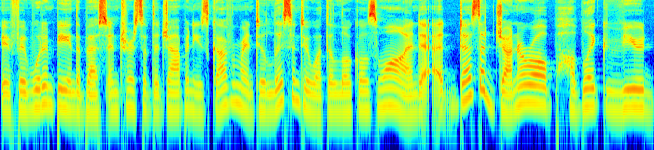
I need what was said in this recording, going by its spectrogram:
if it wouldn't be in the best interest of the Japanese government to listen to what the locals want. Uh, does the general public view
